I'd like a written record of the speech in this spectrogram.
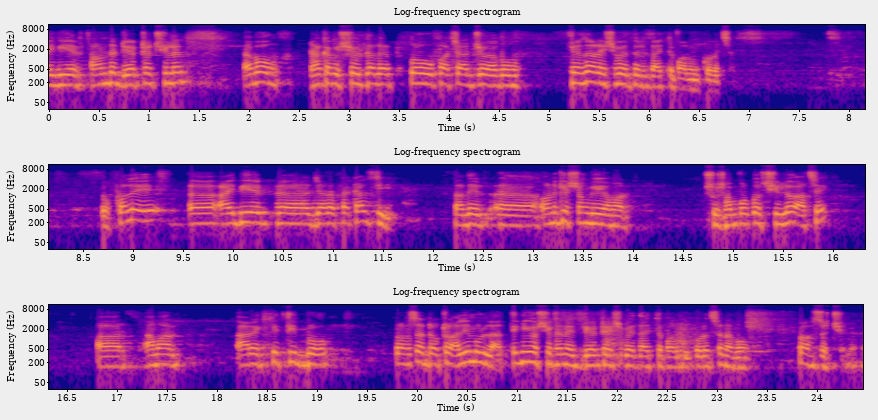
আইবি এর ফাউন্ডার ডিরেক্টর ছিলেন এবং ঢাকা বিশ্ববিদ্যালয়ের প্রো উপাচার্য এবং ট্রেজার হিসেবে তিনি দায়িত্ব পালন করেছেন। তো ফলে আইবি এর যারা ফ্যাকাল্টি তাদের অনেকের সঙ্গে আমার সুসম্পর্ক ছিল, আছে। আর আমার আরেক তীব্র প্রফেসর ডক্টর আলিমুল্লাহ, তিনিও সেখানে ডিরেক্টর হিসেবে দায়িত্ব পালন করেছেন এবং প্রফেসর ছিলেন।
